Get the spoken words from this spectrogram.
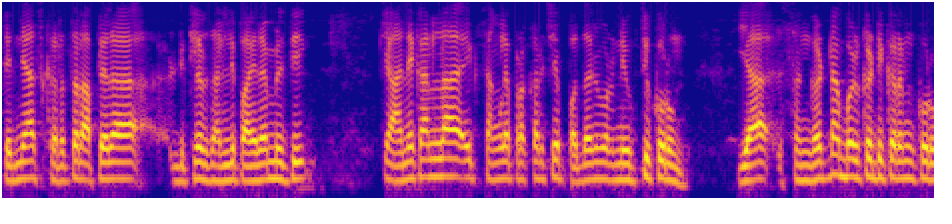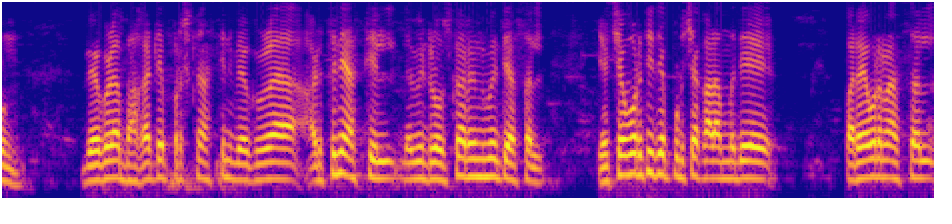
त्यांनी आज खरं तर आपल्याला डिक्लेअर झालेली पाहायला मिळते की अनेकांना एक चांगल्या प्रकारचे पदांवर नियुक्ती करून या संघटना बळकटीकरण करून वेगवेगळ्या भागातले प्रश्न असतील वेगवेगळ्या अडचणी असतील नवीन रोजगार निर्मिती असेल याच्यावरती ते पुढच्या काळामध्ये पर्यावरण असेल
